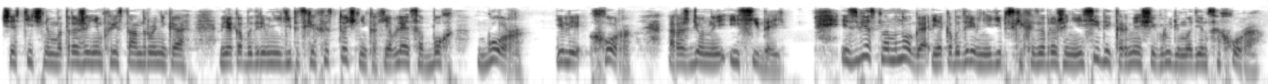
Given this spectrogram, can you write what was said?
частичным отражением Христа Андроника в якобы древнеегипетских источниках является бог Гор или Хор, рожденный Исидой. Известно много якобы древнеегипетских изображений Исиды, кормящей грудью младенца Хора.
